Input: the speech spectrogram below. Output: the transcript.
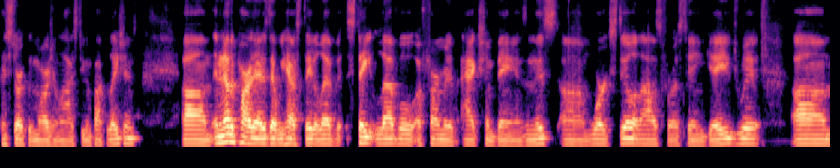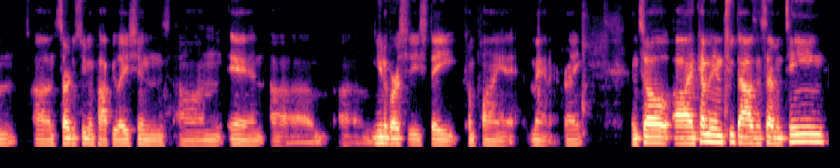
historically marginalized student populations. Um, and another part of that is that we have state level, state level affirmative action bans, and this um, work still allows for us to engage with um, um certain student populations um, in um, university state compliant manner, right? And so, uh, coming in 2017,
